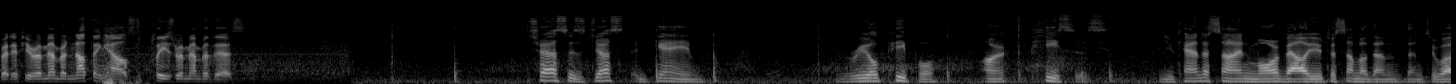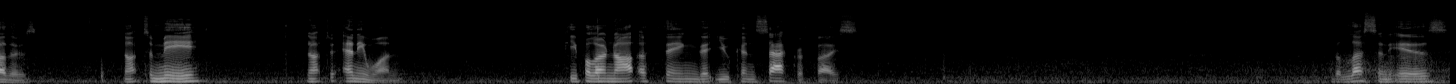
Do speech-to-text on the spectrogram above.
But if you remember nothing else, please remember this. Chess is just a game. Real people aren't pieces, and you can't assign more value to some of them than to others. Not to me, not to anyone. People are not a thing that you can sacrifice. The lesson is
